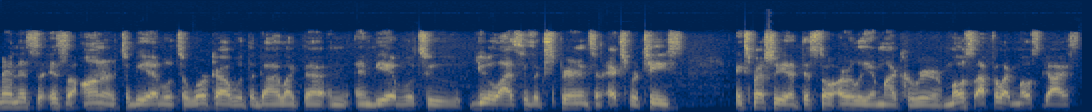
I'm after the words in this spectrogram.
man, it's a, it's an honor to be able to work out with a guy like that and and be able to utilize his experience and expertise, especially at this so early in my career. Most I feel like most guys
